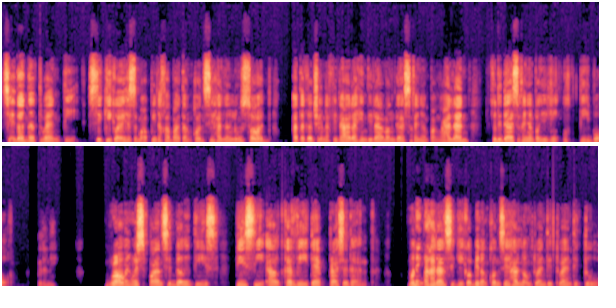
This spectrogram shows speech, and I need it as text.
Sa edad na 20, si Kiko ay isa sa mga pinakabatang konsihal ng lungsod at agad siyang nakilala hindi lamang dahil sa kanyang pangalan, kundi dahil sa kanyang pagiging aktibo. Growing Responsibilities, PCL Cavite President. Muling nahalal si Kiko bilang konsehal noong 2022.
